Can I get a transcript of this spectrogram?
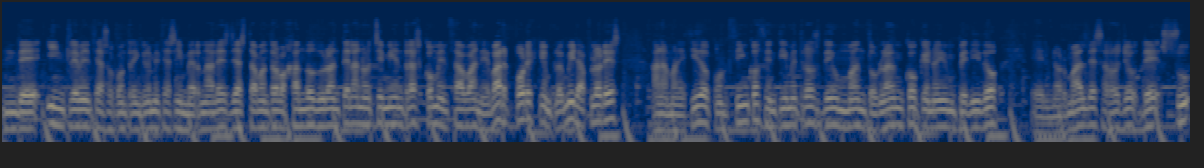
de inclemencias o contra inclemencias invernales ya estaban trabajando durante la noche mientras comenzaba a nevar. Por ejemplo, en Miraflores han amanecido con 5 centímetros de un manto blanco que no ha impedido el normal desarrollo de su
